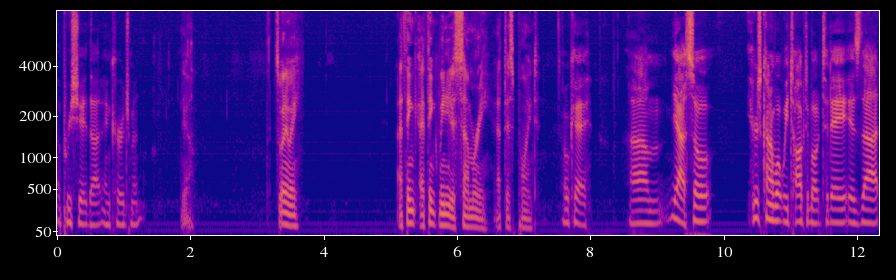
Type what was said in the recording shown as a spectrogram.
appreciate that encouragement. Yeah. So anyway, I think I think we need a summary at this point. Okay. Um, yeah. So here's kind of what we talked about today is that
